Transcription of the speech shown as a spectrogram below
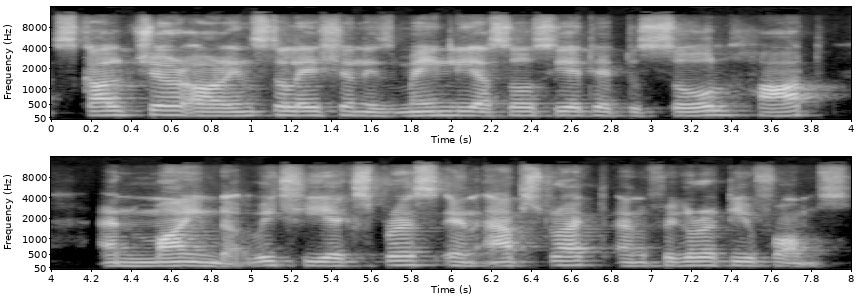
sculpture or installation is mainly associated to soul heart and mind which he expressed in abstract and figurative forms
